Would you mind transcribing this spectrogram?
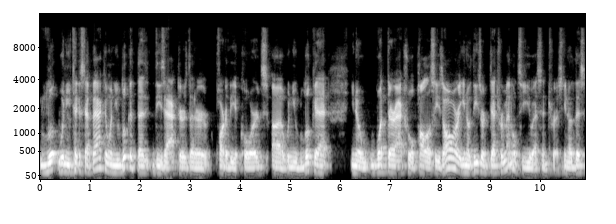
look, when you take a step back and when you look at the, these actors that are part of the Accords, uh, when you look at, you know what their actual policies are you know these are detrimental to us interests. You know this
